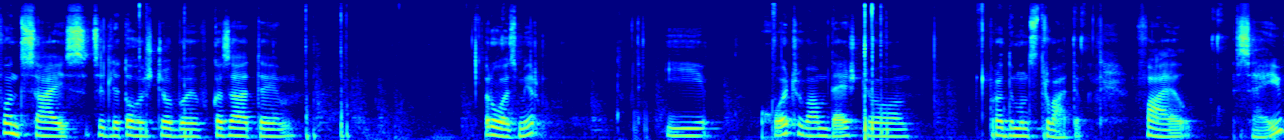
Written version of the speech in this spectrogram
Фонд Size це для того, щоб вказати розмір. І хочу вам дещо продемонструвати. Файл Save.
